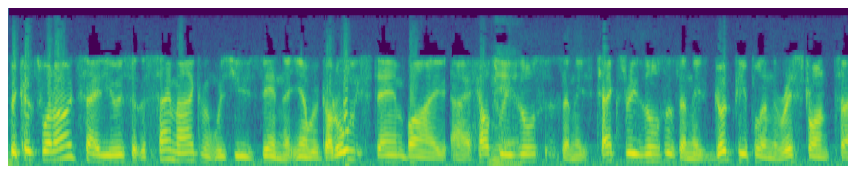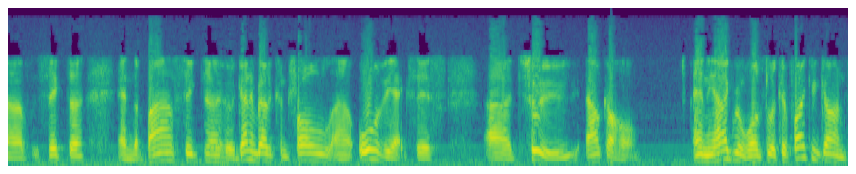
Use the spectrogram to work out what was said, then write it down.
Because what I would say to you is that the same argument was used then, that, you know, we've got all these standby uh, health yeah. resources and these tax resources and these good people in the restaurant uh, sector and the bar sector who are going to be able to control uh, all of the access uh, to alcohol. And the argument was, look, if I could go and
